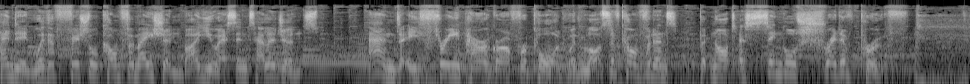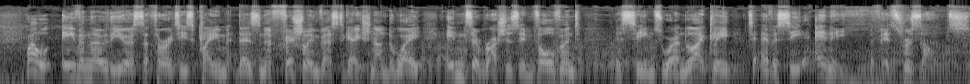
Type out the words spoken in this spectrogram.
ended with official confirmation by US intelligence. And a three paragraph report with lots of confidence, but not a single shred of proof. Well, even though the US authorities claim there's an official investigation underway into Russia's involvement, it seems we're unlikely to ever see any of its results.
